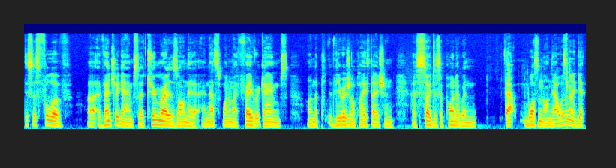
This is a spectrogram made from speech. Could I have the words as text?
This is full of uh, adventure games, so Tomb Raider is on there, and that's one of my favorite games on the the original PlayStation. I was so disappointed when that wasn't on there. I wasn't going to get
